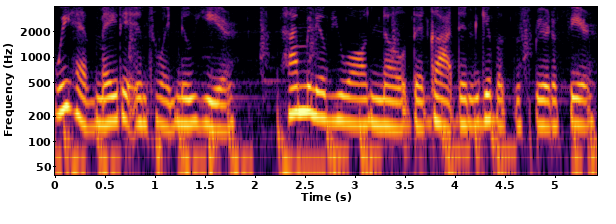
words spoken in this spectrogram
We have made it into a new year. How many of you all know that God didn't give us the spirit of fear?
